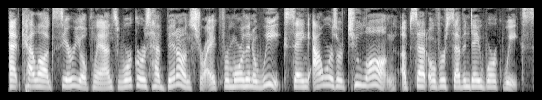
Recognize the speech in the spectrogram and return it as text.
At Kellogg's cereal plants, workers have been on strike for more than a week, saying hours are too long, upset over seven day work weeks.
